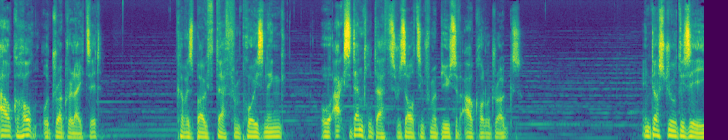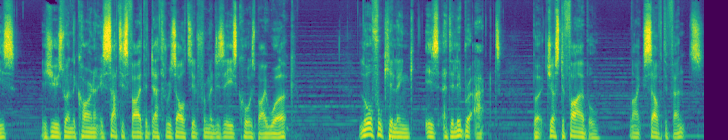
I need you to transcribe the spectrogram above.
Alcohol or drug related covers both death from poisoning or accidental deaths resulting from abuse of alcohol or drugs. Industrial disease is used when the coroner is satisfied the death resulted from a disease caused by work. Lawful killing is a deliberate act, but justifiable, like self defence.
